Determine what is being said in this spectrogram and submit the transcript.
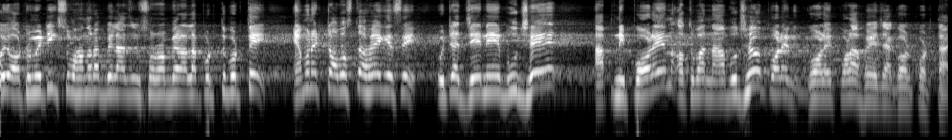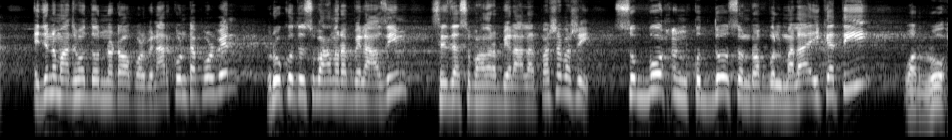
ওই অটোমেটিক সুবহান রাব্বিল আজিম সুবহান আল্লাহ পড়তে পড়তে এমন একটা অবস্থা হয়ে গেছে, ওইটা জেনে বুঝে আপনি পড়েন অথবা না বুঝেও পড়েন, গড়ে পড়া হয়ে যায় গড় পড়তা এই জন্য মাঝে মধ্যে অন্যটাও পড়বেন। আর কোনটা পড়বেন? রুকুতু সুবাহান রব্বিল আজিম সেজদা সুবাহান রব্বিল আলার পাশাপাশি সুব্বুহন কুদ্দুসুন রব্বুল মালাইকাতি ওয়ার রূহ।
